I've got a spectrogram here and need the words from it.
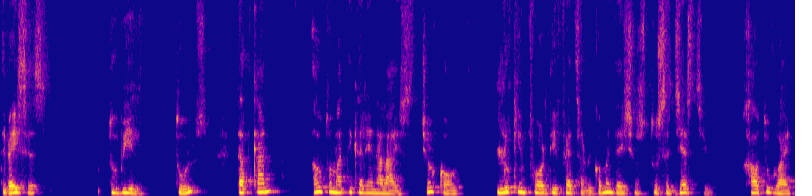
the basis to build tools that can automatically analyze your code looking for defects and recommendations to suggest you how to write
